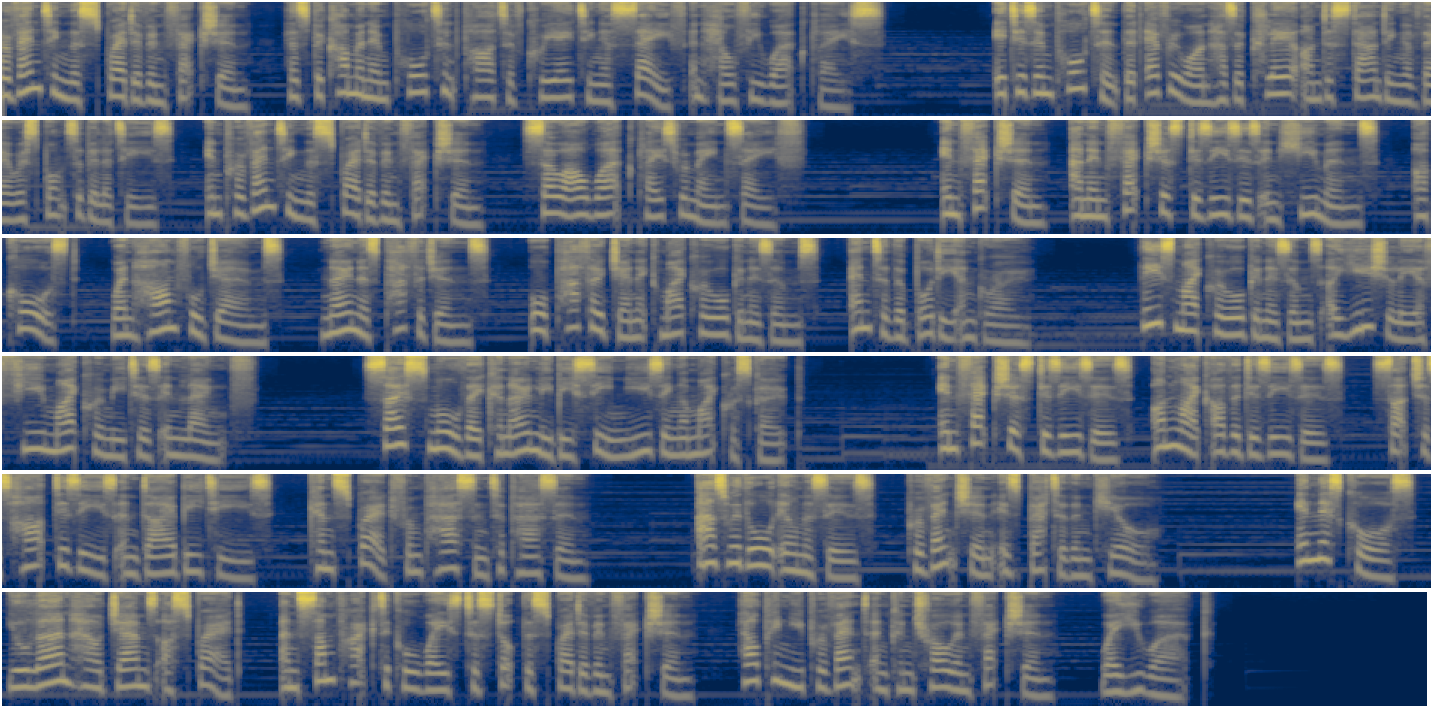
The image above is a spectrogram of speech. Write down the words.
preventing the spread of infection has become an important part of creating a safe and healthy workplace. It is important that everyone has a clear understanding of their responsibilities in preventing the spread of infection, so our workplace remains safe. Infection and infectious diseases in humans are caused when harmful germs, known as pathogens, or pathogenic microorganisms, enter the body and grow. These microorganisms are usually a few micrometers in length. So small they can only be seen using a microscope. Infectious diseases, unlike other diseases, such as heart disease and diabetes, can spread from person to person. As with all illnesses, prevention is better than cure. In this course, you'll learn how germs are spread and some practical ways to stop the spread of infection, helping you prevent and control infection where you work.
